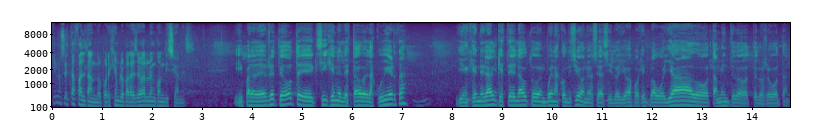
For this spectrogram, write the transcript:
¿Qué nos está faltando, por ejemplo, para llevarlo en condiciones? Y para el RTO te exigen el estado de las cubiertas y en general que esté el auto en buenas condiciones, o sea, si lo llevas, por ejemplo, abollado, también te lo, te lo rebotan.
